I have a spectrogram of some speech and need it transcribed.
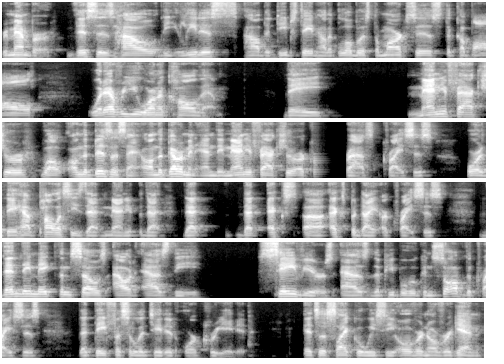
Remember, this is how the elitists, how the deep state, how the globalists, the Marxists, the cabal, whatever you want to call them, they manufacture, well, on the business end, on the government end, they manufacture a crisis or they have policies that manu- that that that ex, uh, expedite a crisis then they make themselves out as the saviors, as the people who can solve the crisis that they facilitated or created. It's a cycle we see over and over again.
